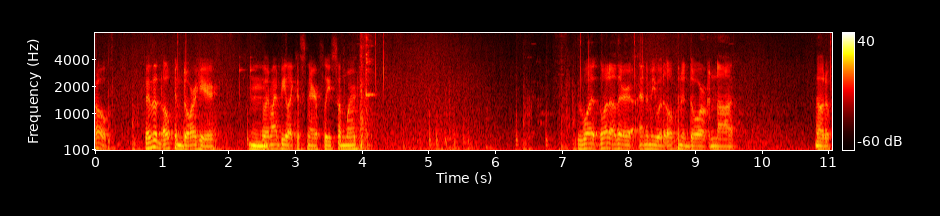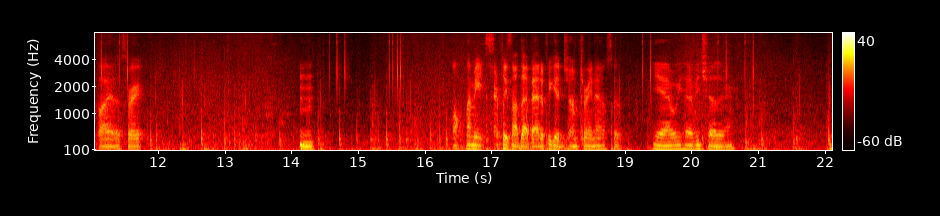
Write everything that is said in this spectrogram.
Oh, there's an open door here. Mm. There might be like a snare flea somewhere. What what other enemy would open a door and not notify us, right? I mean, snare flea's not that bad if we get jumped right now, so Yeah, we have each other.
